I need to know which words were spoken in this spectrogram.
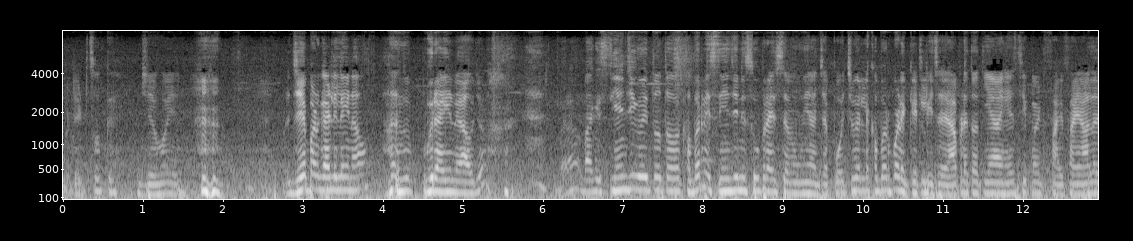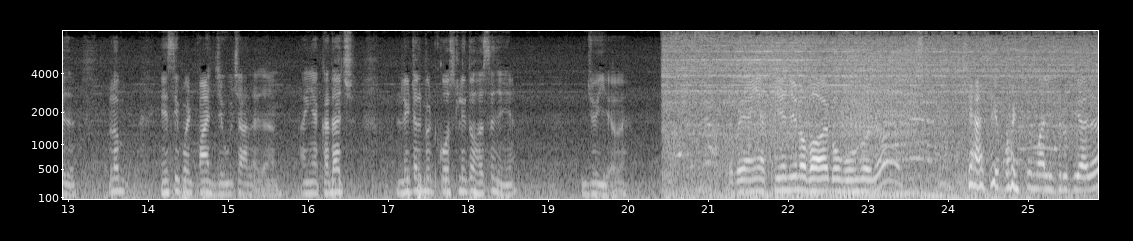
બટ ઇટ્સ ઓકે જે હોય જે પણ ગાડી લઈને આવો, પૂરાઈને આવજો. બરાબર. બાકી સીએનજી હોય તો તો ખબર નહીં, સીએનજીની શું પ્રાઇસ છે? હું અહીંયા પહોંચ્યું પહોંચું એટલે ખબર પડે કેટલી છે. આપણે તો ત્યાં એંસી પોઈન્ટ ફાઇવ ફાઇવ હાલે છે. મતલબ એંસી પોઈન્ટ પાંચ જેવું ચાલે છે અહીંયા કદાચ લિટલ બિટ કોસ્ટલી તો હશે જ અહીંયા. જોઈએ હવે. તો ભાઈ અહીંયા સીએનજીનો ભાવ બહુ મોંઘો છે છ્યાસી પોઈન્ટ ચુમ્માલીસ રૂપિયા છે.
